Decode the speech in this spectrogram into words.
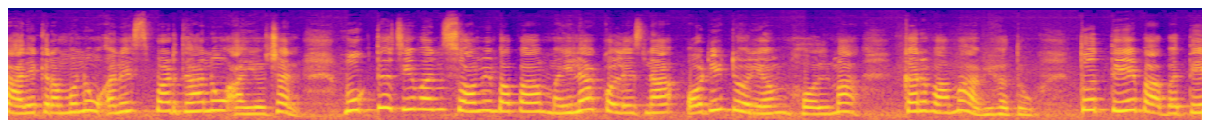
કાર્યક્રમોનું અને સ્પર્ધાનું આયોજન મુક્ત જીવન સ્વામી બાપા મહિલા કોલેજના ઓડિટોરિયમ હોલમાં કરવામાં આવ્યું હતું. તો તે બાબતે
